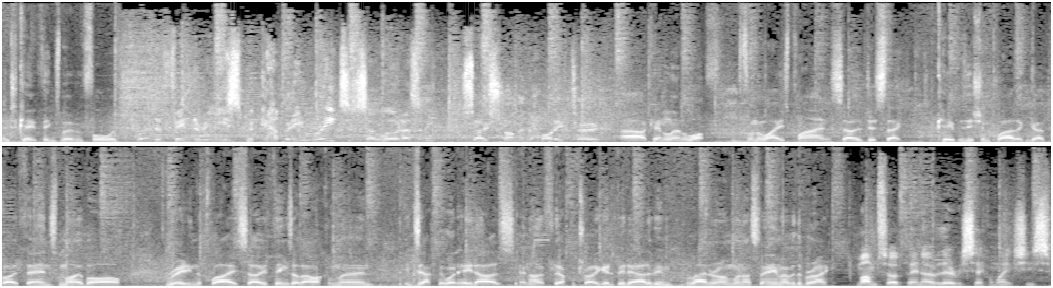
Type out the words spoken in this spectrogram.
and to keep things moving forward. What a defender he is, McGovern. He reads it so well, doesn't he? So strong in the body too. Uh, I can learn a lot from the way he's playing, so just that key position player that can go both ends, mobile, reading the play, so things like that I can learn exactly what he does and hopefully I can try to get a bit out of him later on when I see him over the break. Mum's sort of been over there every second week. She's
